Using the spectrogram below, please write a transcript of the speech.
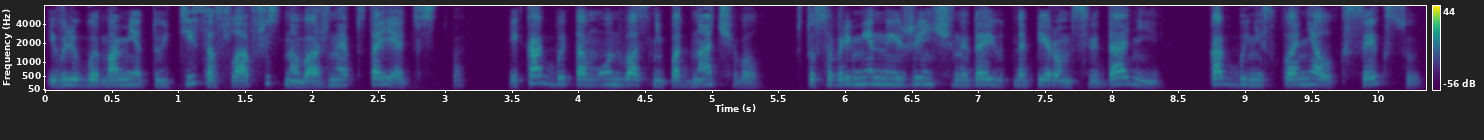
и в любой момент уйти, сославшись на важные обстоятельства. И как бы там он вас ни подначивал, что современные женщины дают на первом свидании, как бы ни склонял к сексу,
